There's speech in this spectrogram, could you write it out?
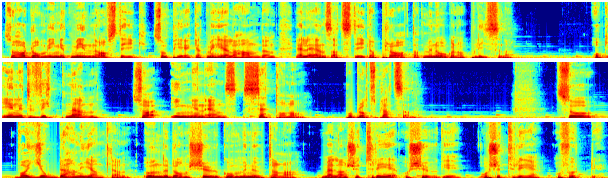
så har de inget minne av Stig som pekat med hela handen eller ens att Stig har pratat med någon av poliserna. Och enligt vittnen så har ingen ens sett honom på brottsplatsen. Så vad gjorde han egentligen under de 20 minuterna mellan 23.20 och 23.40?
